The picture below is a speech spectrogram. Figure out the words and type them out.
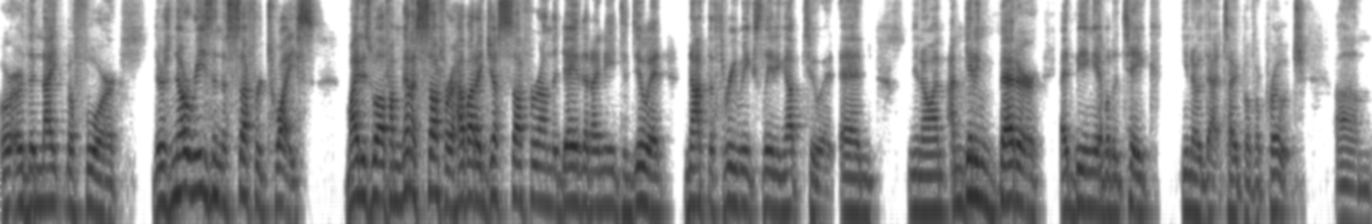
or, or the night before. There's no reason to suffer twice might as well, if I'm going to suffer, how about I just suffer on the day that I need to do it, not the three weeks leading up to it. And, you know, I'm, I'm getting better at being able to take, you know, that type of approach. Um,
